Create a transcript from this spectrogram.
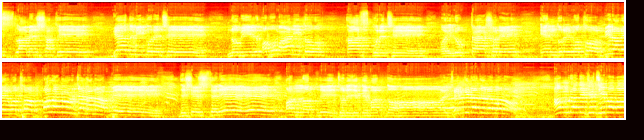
ইসলামের সাথে বেয়াদবি করেছে, নবীর অপমানিত কাজ করেছে, ওই লোকটা আসলে এন্দুরের মতো, বিড়ালের মতো পালানোর জায়গা না পেয়ে দেশের ছেড়ে অন্যত্রে চলে যেতে বাধ্য হয়। ঠিক কিনা জোরে বলো? আমরা দেখেছি বাবা,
